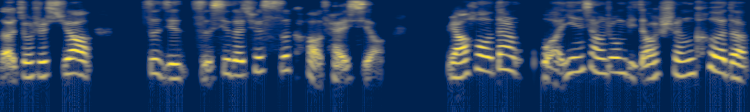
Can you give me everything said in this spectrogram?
的，就是需要自己仔细的去思考才行。然后，但我印象中比较深刻的。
